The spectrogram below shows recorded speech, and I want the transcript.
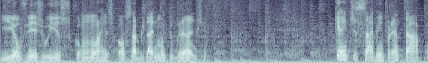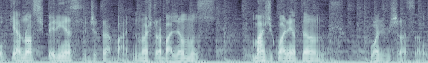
E eu vejo isso como uma responsabilidade muito grande, que a gente sabe enfrentar porque é a nossa experiência de trabalho. Nós trabalhamos mais de 40 anos com administração.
